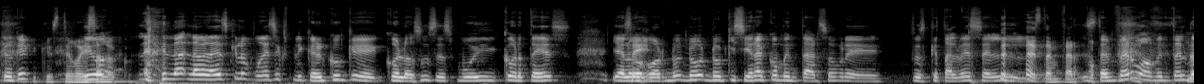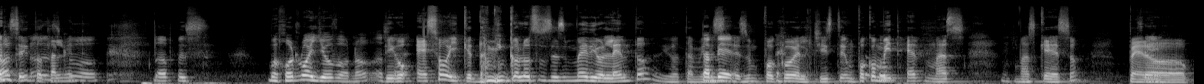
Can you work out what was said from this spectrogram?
Creo que, Que este güey está loco. La, la verdad es que lo puedes explicar con que Colossus es muy cortés y a lo Sí. mejor no, no, no quisiera comentar sobre, pues que tal vez él Está enfermo. está enfermo mentalmente. No, sí, totalmente. como, no, pues mejor lo ayudo, ¿no? O Digo, sea, eso y que también Colossus es medio lento. Digo, también, es- También. Es, un poco el chiste, un poco meathead más, más que eso. Pero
